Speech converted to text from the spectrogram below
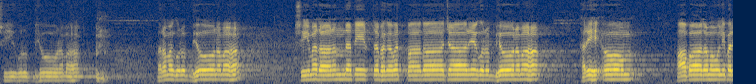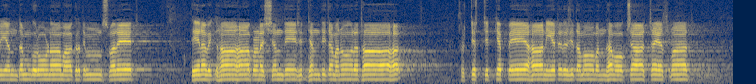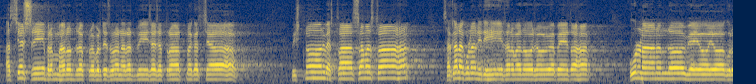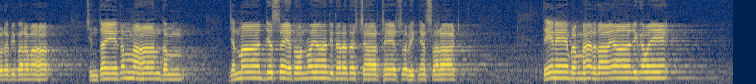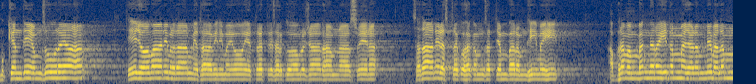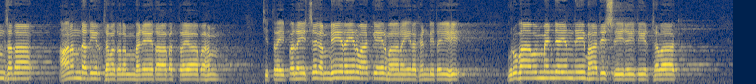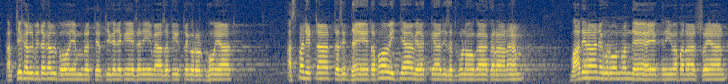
श्रीगुरुभ्यो नमः। परमगुरुभ्यो नमः। श्रीमदानन्दतीर्थभगवत्पादाचार्यगुरुभ्यो नमः। हरिः ॐ आपादमौलिपर्यन्तं गुरूणामाकृतिं स्मरेत्। तेन विघ्नाः प्रणश्यन्ति सिद्ध्यन्ति च मनोरथाः। सृष्टिश्चित्यप्येयः नियतिदृशितमो बन्धमोक्षाश्च यस्मात् अस्य श्रीब्रह्मरुद्रप्रभृतिसुरनरद्वीषशत्रात्मकस्य विष्णोर्व्यस्ताः समस्ताः सकलगुणनिधिः सर्वदोषव्यपेतः पूर्णानन्दो व्ययो यो गुरुरपि परमः चिन्तयेतं महान्तम् जन्माद्यस्य यतोऽन्वयातितरतश्चार्थे स्वभिज्ञस्वराट्। तेने ब्रह्महृदायादिकमये मुख्यन्ते अंसूरयः तेजोमानिमृदां यथा विनिमयो यत्र त्रिसर्गो मृषा धाम्ना स्वेन। सदा निरस्तकुहकं सत्यं परं धीमहि। अभ्रमं भङ्गरहितम् अजडं विमलं सदा। आनन्दतीर्थमतुलं भजे तापत्रयापहम्। चित्रैपदैश्च गम्भीरैर्वाक्यैर्मानैरखण्डितैः। गुरुभावं व्यञ्जयन्ती भाति श्रीजयतीर्थवाक् अर्थिकल्पितकल्पोऽयं प्रत्यर्थिगजकेसरी व्यासतीर्थगुरुर्भूयात् अस्मदिष्टार्थसिद्धये तपोविद्याविरक्त्यादिसद्गुणोगाकरानहं वादिराजगुरून् वंदे हयग्रीवपदाश्रयान्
